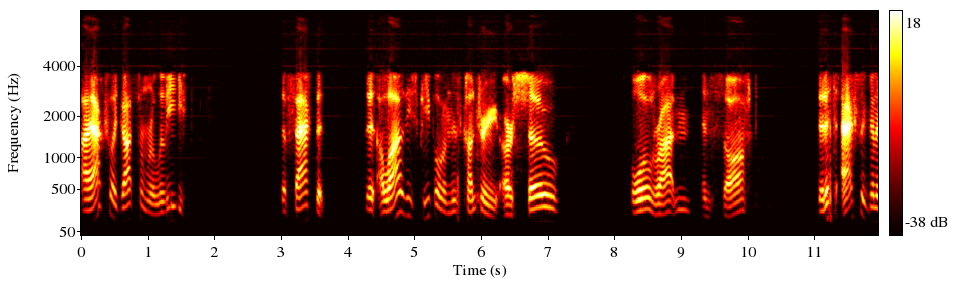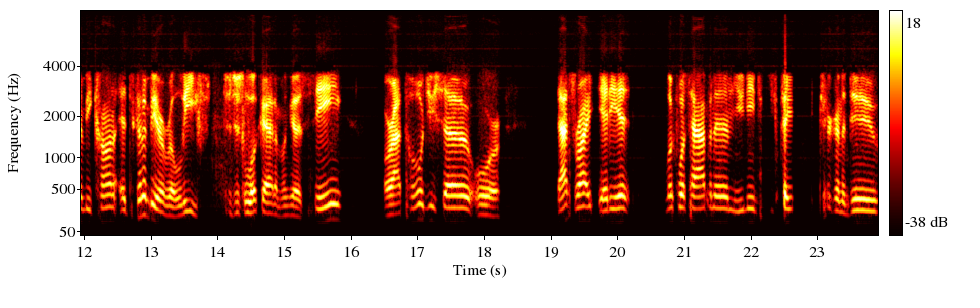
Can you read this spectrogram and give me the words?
I actually got some relief. The fact that that a lot of these people in this country are so spoiled, rotten, and soft that it's actually going to be kind of, it's going to be a relief to just look at them and go, see, or I told you so, or that's right, idiot. Look what's happening. You need to think what you're going to do,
